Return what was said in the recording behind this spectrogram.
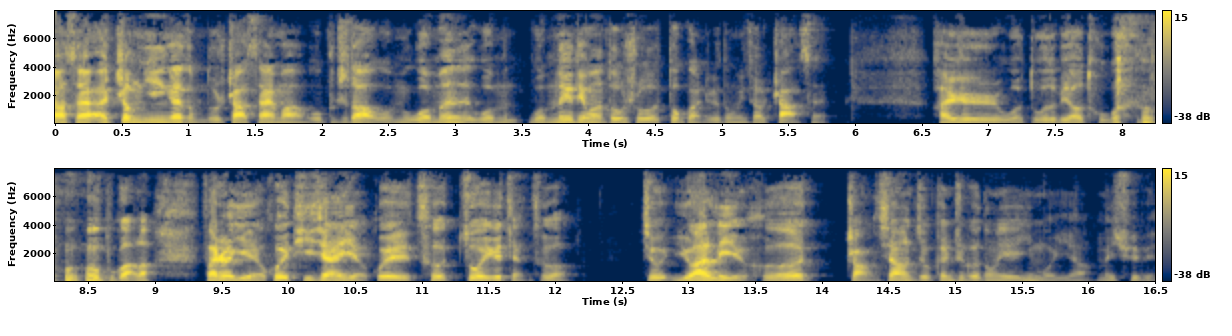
榨塞，哎，正音应该怎么读？是榨塞吗？我不知道。我们我们我们我们那个地方都说都管这个东西叫榨塞，还是我读的比较土，我不管了。反正也会提前也会测做一个检测，就原理和长相就跟这个东西一模一样，没区别。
